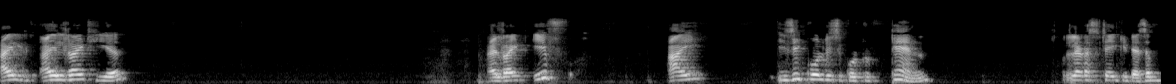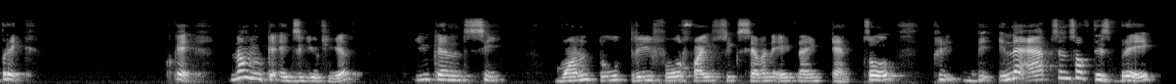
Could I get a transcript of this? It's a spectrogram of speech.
I'll I'll write here. I'll write if i is equal to is equal to 10 let us take it as a break. Okay now you can execute here. You can see 1 2 3 4 5 6 7 8 9 10 so in the absence of this break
